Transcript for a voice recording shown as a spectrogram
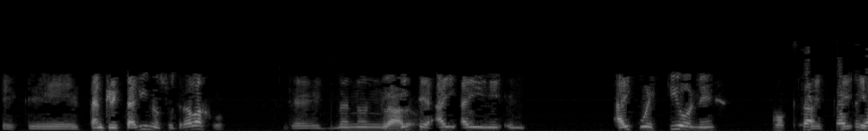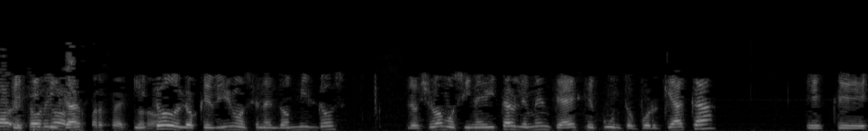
este tan cristalino su trabajo. No no claro. viste hay hay hay cuestiones está, está, obligado, está obligado perfecto, y todo lo que vivimos en el 2002 lo llevamos inevitablemente a ese punto porque acá este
